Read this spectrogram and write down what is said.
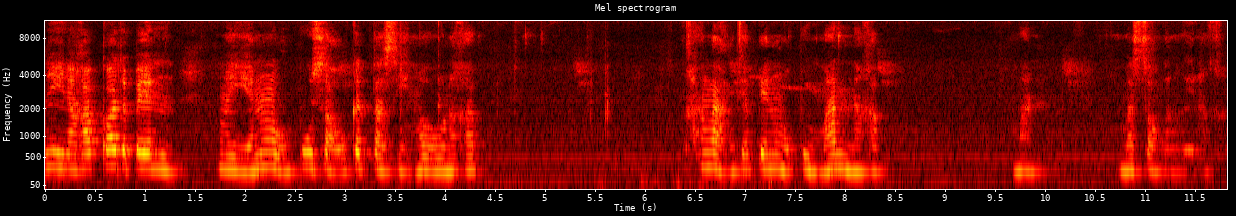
นี่นะครับก็จะเป็นเหรียญหลวงปู่เสากตตเสียงโลนะครับ ข้างหลังจะเป็นหลวงปู่มั่นนะครับ มั่นมาส่องกันเลยนะครับ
